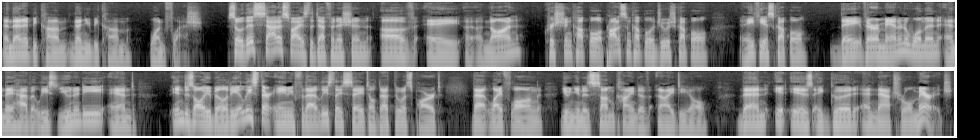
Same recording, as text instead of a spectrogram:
and then it become then you become one flesh. So this satisfies the definition of a, a, non-Christian couple, a Protestant couple, a Jewish couple, an atheist couple. They they're a man and a woman and they have at least unity and indissolubility, at least they're aiming for that. At least they say till death do us part, that lifelong union is some kind of an ideal, then it is a good and natural marriage.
